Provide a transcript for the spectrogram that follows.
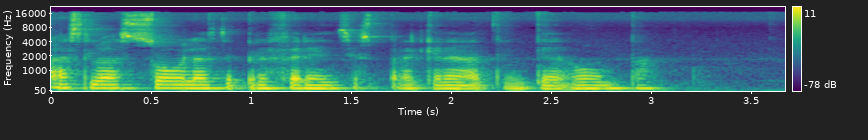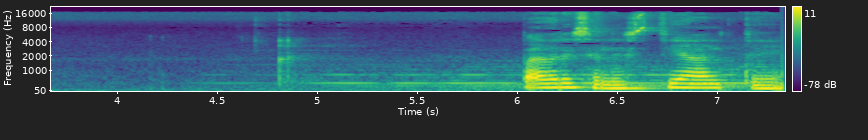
Hazlo a solas de preferencias para que nada te interrumpa. Padre Celestial, te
